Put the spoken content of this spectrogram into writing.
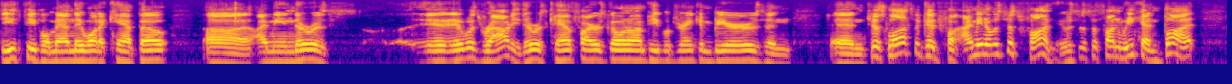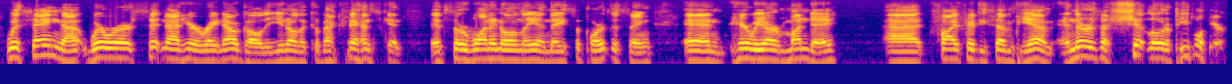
these people man they want to camp out. Uh, i mean there was it, it was rowdy. There was campfires going on people drinking beers and and just lots of good fun. I mean it was just fun. It was just a fun weekend. But with saying that where we're sitting at here right now Gauldy, you know the quebec fans can it's their one and only and they support this thing. And here we are monday at 5.57 p.m and there is a shitload of people here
